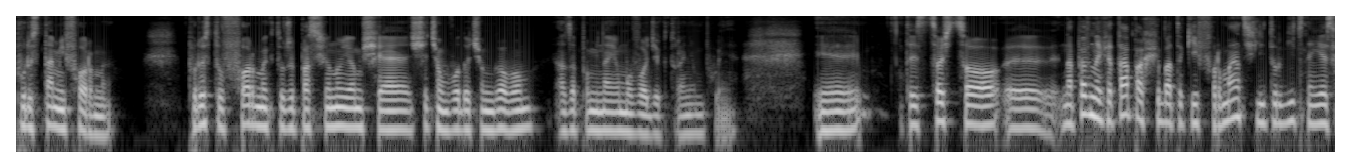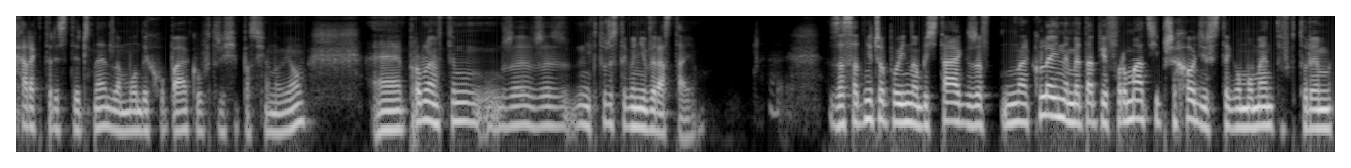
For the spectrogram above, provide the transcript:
purystami formy. Purystów formy, którzy pasjonują się siecią wodociągową, a zapominają o wodzie, która nią płynie to jest coś, co y, na pewnych etapach chyba takiej formacji liturgicznej jest charakterystyczne dla młodych chłopaków, którzy się pasjonują. E, problem w tym, że, że niektórzy z tego nie wyrastają. Zasadniczo powinno być tak, że na kolejnym etapie formacji przechodzisz z tego momentu, w którym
